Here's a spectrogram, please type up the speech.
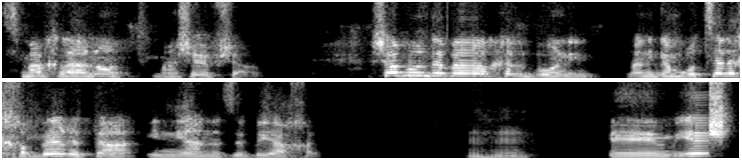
אשמח לענות מה שאפשר. עכשיו בואו נדבר על חלבונים, ואני גם רוצה לחבר את העניין הזה ביחד. אמ, יש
